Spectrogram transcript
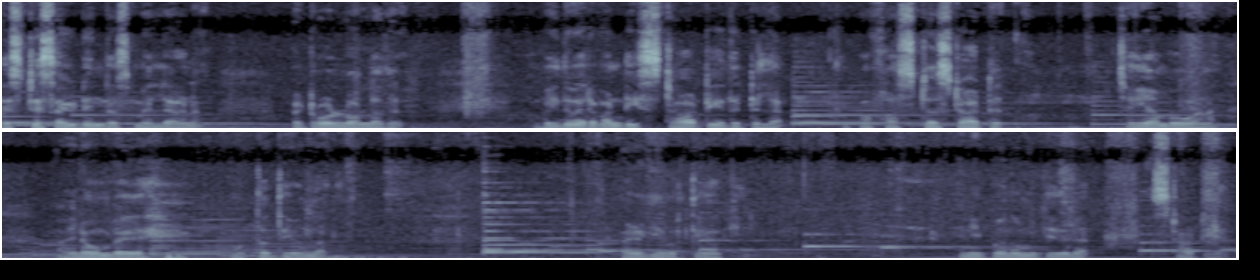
പെസ്റ്റിസൈഡിന്റെ സ്മെല്ലാണ് പെട്രോളിലുള്ളത്. അപ്പോൾ ഇതുവരെ വണ്ടി സ്റ്റാർട്ട് ചെയ്തിട്ടില്ല. അപ്പോൾ ഫസ്റ്റ് സ്റ്റാർട്ട് ചെയ്യാൻ പോവുകയാണ് അതിനു മുമ്പേ മൊത്തത്തിൽ ഒന്ന് കഴുകി വൃത്തിയാക്കി. ഇനിയിപ്പോൾ നമുക്കിതിനെ സ്റ്റാർട്ട് ചെയ്യാം.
